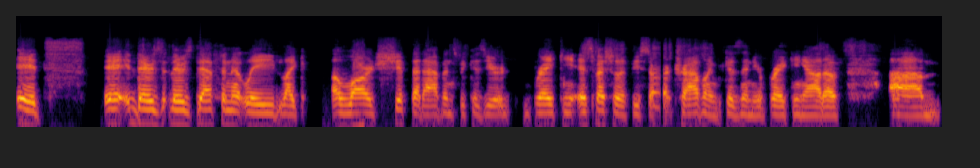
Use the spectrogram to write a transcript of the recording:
it's it, there's there's definitely like a large shift that happens because you're breaking especially if you start traveling because then you're breaking out of um,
